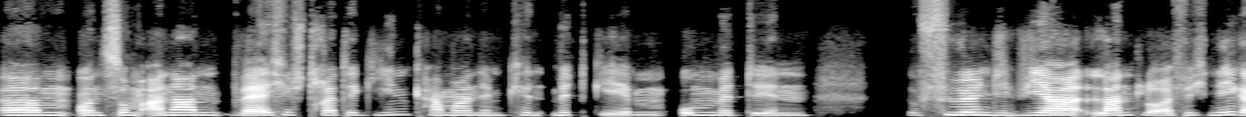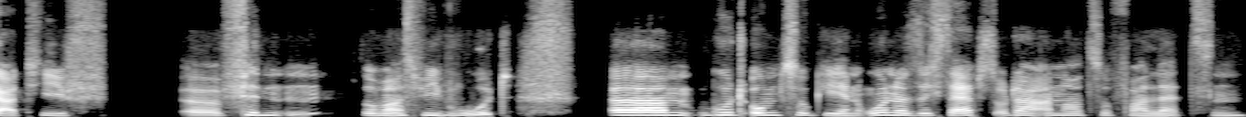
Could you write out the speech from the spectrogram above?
Ähm, und zum anderen, welche Strategien kann man dem Kind mitgeben, um mit den Gefühlen, die wir landläufig negativ äh, finden, sowas wie Wut, ähm, gut umzugehen, ohne sich selbst oder andere zu verletzen.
